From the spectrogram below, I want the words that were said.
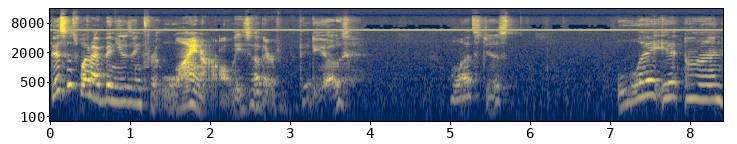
This is what I've been using for liner all these other videos. Let's just lay it on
